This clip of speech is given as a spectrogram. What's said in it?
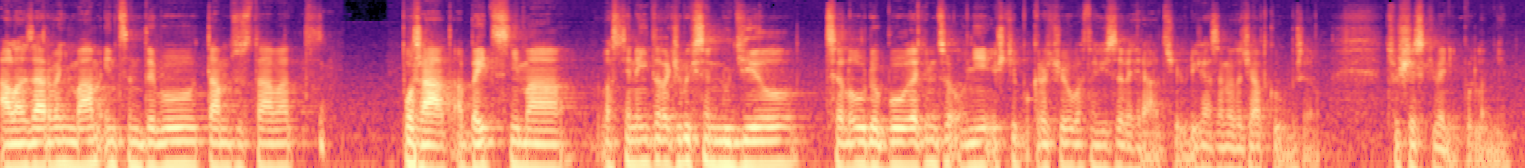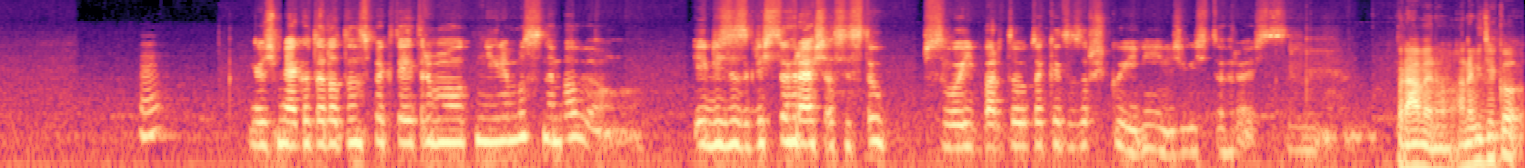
ale zároveň mám incentivu tam zůstávat pořád a být s nima, vlastně není to tak, že bych se nudil celou dobu, zatímco oni ještě pokračují a snaží se vyhrát, že? když já jsem na začátku umřel. Což je skvělý podle mě. Hm? Když mě jako tohle ten spectator mode nikdy moc nebavil. No. I když, zase, když to hraješ asi s tou svojí partou, tak je to trošku jiný, než když to hraješ s Právě no. A navíc jako,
